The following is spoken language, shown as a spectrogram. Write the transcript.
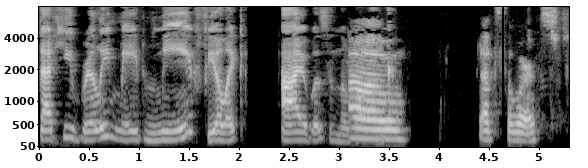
that he really made me feel like i was in the wrong Oh, that's the worst.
